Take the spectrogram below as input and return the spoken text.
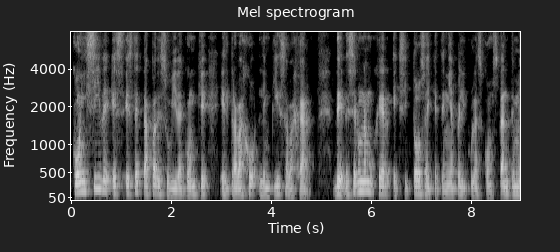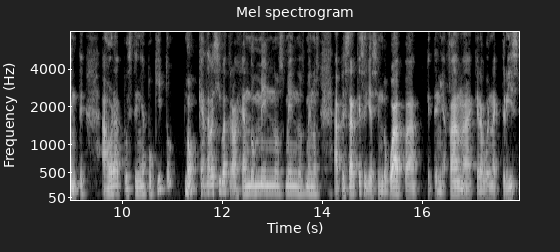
Coincide es esta etapa de su vida con que el trabajo le empieza a bajar. De, de, ser una mujer exitosa y que tenía películas constantemente, ahora pues tenía poquito, ¿no? Cada vez iba trabajando menos, menos, menos, a pesar que seguía siendo guapa, que tenía fama, que era buena actriz,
